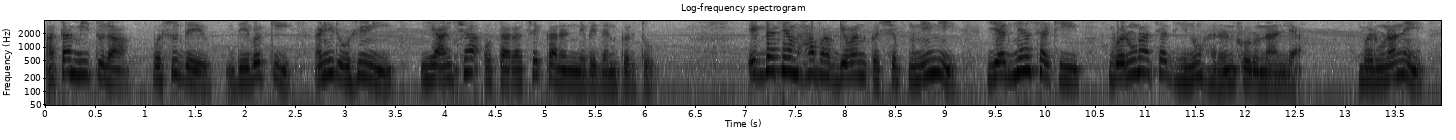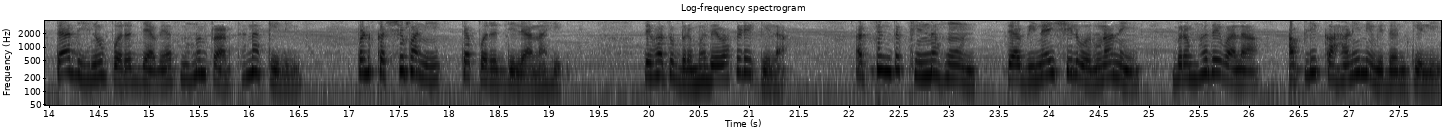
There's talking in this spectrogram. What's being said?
आता मी तुला वसुदेव देवकी आणि रोहिणी यांच्या अवताराचे कारण निवेदन करतो. एकदा त्या महाभाग्यवान कश्यप मुनींनी यज्ञासाठी वरुणाच्या धेनू हरण करून आणल्या. वरुणाने त्या धेनू परत द्याव्यात म्हणून प्रार्थना केली. पण कश्यपाने त्या परत दिल्या नाहीत. तेव्हा तो ब्रह्मदेवाकडे गेला. अत्यंत खिन्न होऊन त्या विनयशील वरुणाने ब्रह्मदेवाला आपली कहाणी निवेदन केली.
